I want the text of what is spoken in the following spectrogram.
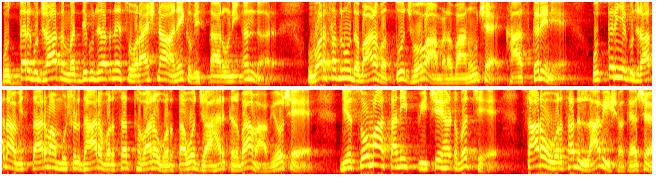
ઉત્તર ગુજરાત, મધ્ય ગુજરાત અને સૌરાષ્ટ્રના અનેક વિસ્તારોની અંદર વરસાદનું દબાણ વધતું જોવા મળવાનું છે. ખાસ કરીને ઉત્તરીય ગુજરાતના વિસ્તારમાં મુશળધાર વરસાદ થવાનો વર્તાવો જાહેર કરવામાં આવ્યો છે, જે ચોમાસાની પીછેહટ વચ્ચે સારો વરસાદ લાવી શકે છે.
